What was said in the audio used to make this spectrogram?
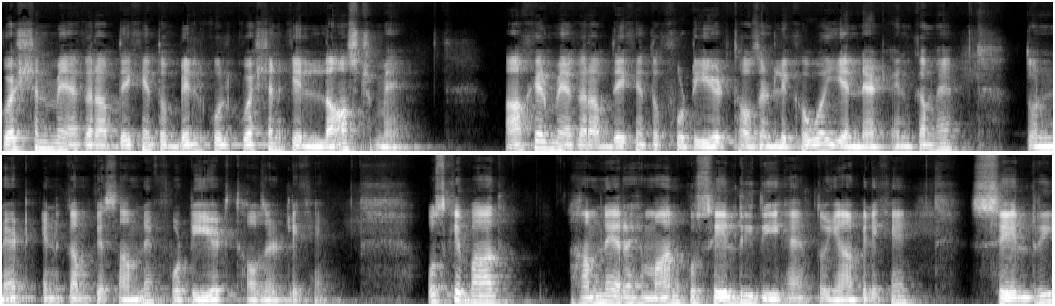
क्वेश्चन में अगर आप देखें तो बिल्कुल क्वेश्चन के लास्ट में, आखिर में अगर आप देखें तो फोर्टी एट थाउज़ेंड लिखा हुआ ये नेट इनकम है तो नेट इनकम के सामने फोर्टी एट थाउज़ेंड लिखें। उसके बाद हमने रहमान को सैलरी दी है तो यहाँ पे लिखें सैलरी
